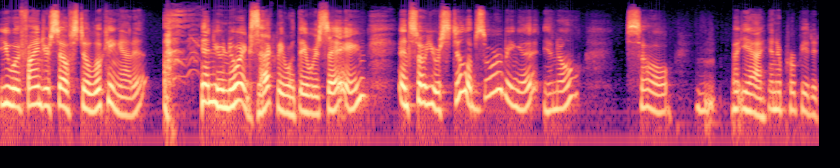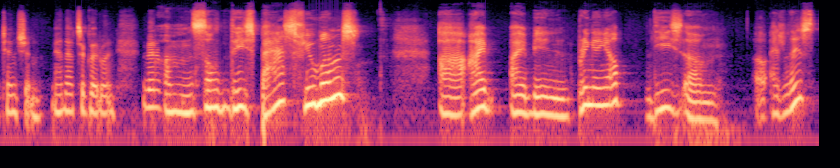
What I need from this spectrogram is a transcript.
you would find yourself still looking at it, and you knew exactly what they were saying, and so you were still absorbing it, you know. So, mm, but yeah, inappropriate attention. Yeah, that's a good one. Um, so these past few months, uh, I I've been bringing up these um, uh, at least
